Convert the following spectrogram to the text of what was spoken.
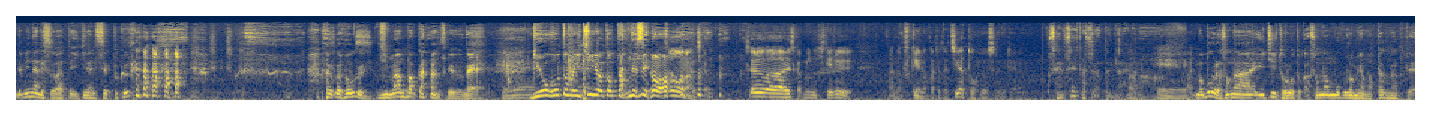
でみんなで座っていきなり切腹。これ僕自慢ばっかなんですけどね。両方とも1位を取ったんですよ。そうなんですか。それはあれですか？見に来てるあの父兄の方たちが投票するみたい先生たちだったんじゃないかな、な、はい、まあ、僕らそんな1位取ろうとかそんな目論みは全くなくて、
